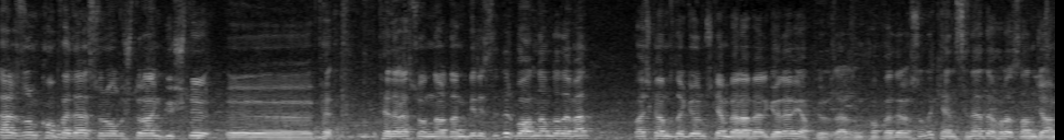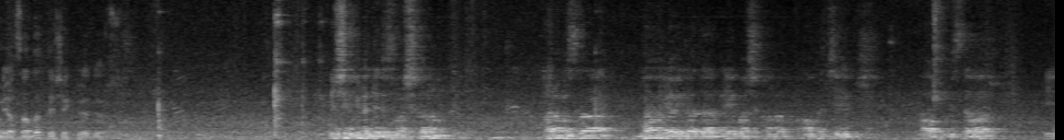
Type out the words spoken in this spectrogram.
Erzurum Konfederasyonu oluşturan güçlü e, fe- federasyonlardan birisidir. Bu anlamda da ben başkanımızla görmüşken beraber görev yapıyoruz Erzurum Konfederasyonu'nda. Kendisine de Horasan camiasına da teşekkür ediyoruz. Teşekkür ederiz başkanım. Aramızda Mor Yayla Derneği Başkanı Ahmet Çelik abimiz de var. Bir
